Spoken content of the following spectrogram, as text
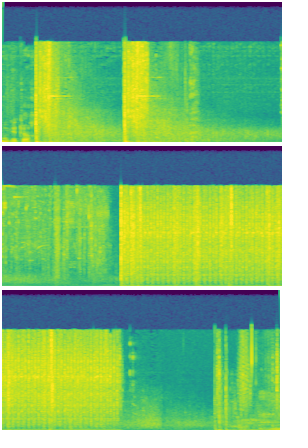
Oh, geht doch. Hm.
